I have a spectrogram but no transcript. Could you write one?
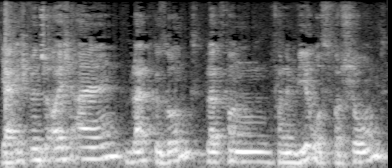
ja, ich wünsche euch allen, bleibt gesund, bleibt von, von dem Virus verschont.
